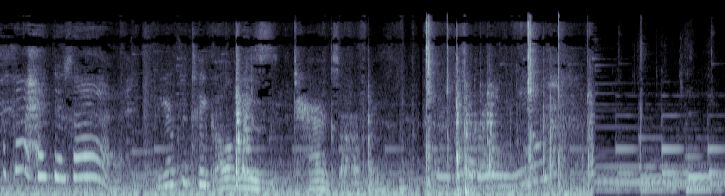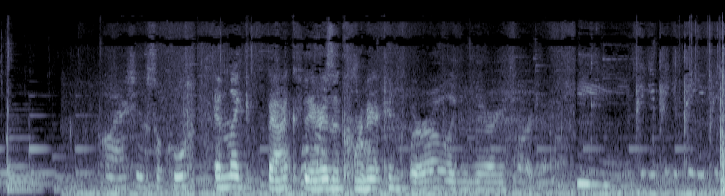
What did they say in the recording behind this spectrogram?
What the heck is that? You have to take all these tags off. The green wheel. Oh, actually looks so cool. And like back there in the corner, it can burrow like very far down. Piggy, piggy, piggy, piggy, piggy.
